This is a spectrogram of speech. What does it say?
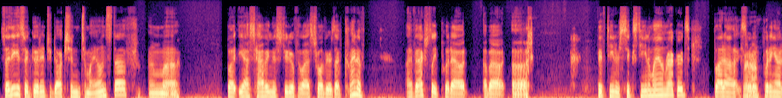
so I think it's a good introduction to my own stuff. Um, uh, but yes, having this studio for the last twelve years, I've kind of, I've actually put out about uh, fifteen or sixteen of my own records. But uh, sort on. of putting out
